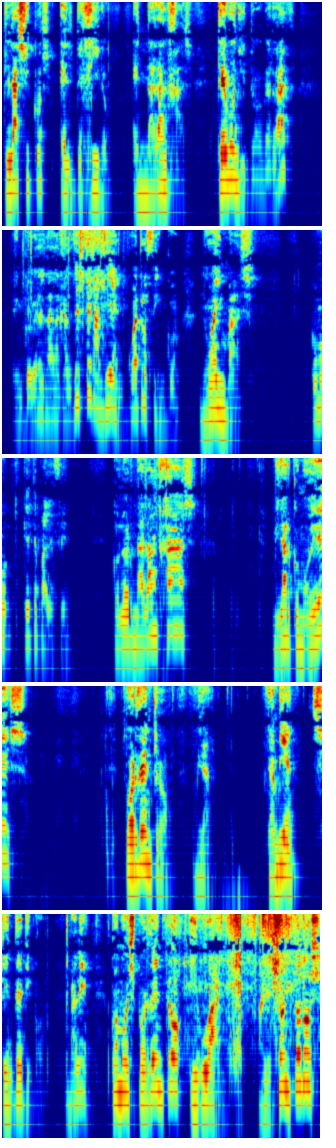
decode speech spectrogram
clásicos, el tejido en naranjas. Qué bonito, ¿verdad? En colores naranjas. De este también, 4 o 5, no hay más. ¿Cómo, ¿Qué te parece? Color naranjas, mirar cómo es. Por dentro, mirar, también sintético, ¿vale? Cómo es por dentro, igual, ¿vale? Son todos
